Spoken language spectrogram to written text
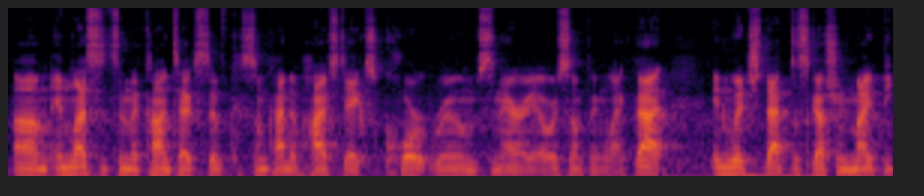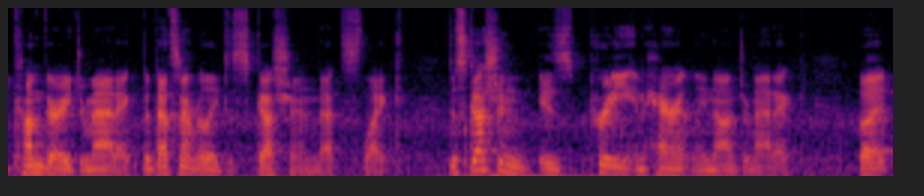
um, unless it's in the context of some kind of high stakes courtroom scenario or something like that, in which that discussion might become very dramatic. But that's not really discussion. That's like discussion is pretty inherently non dramatic. But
